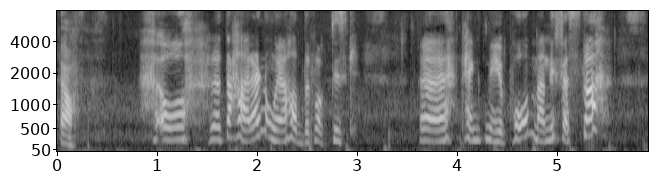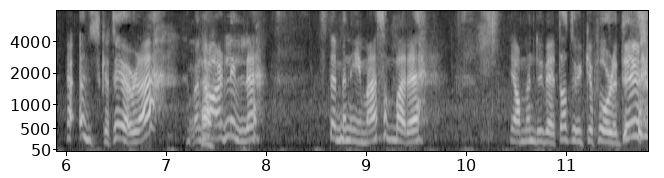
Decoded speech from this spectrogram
Ja. Og dette her er noe jeg hadde faktisk eh, tenkt mye på, manifesta. Jeg ønsket å gjøre det, men det var den lille stemmen i meg som bare Ja, men du vet at du ikke får det til.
